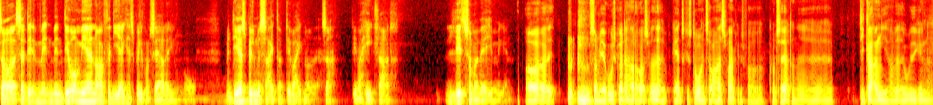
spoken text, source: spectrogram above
så, så det, men, men det var mere nok, fordi jeg ikke havde spillet koncerter i nogle år. Men det at spille med Sejder, det var ikke noget, altså, det var helt klart lidt som at være hjemme igen. Og som jeg husker, der har der også været ganske stor interesse faktisk for koncerterne, øh, de gange, I har været ude igen. øh.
